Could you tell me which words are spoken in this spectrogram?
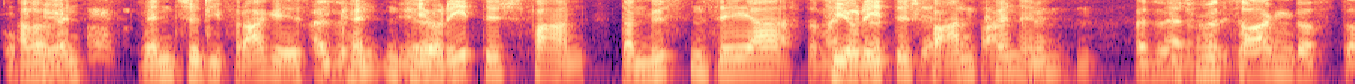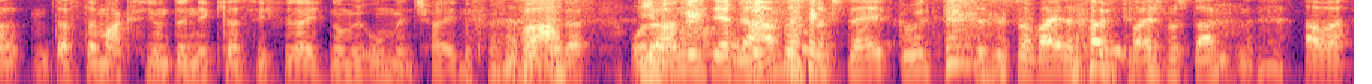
Okay. Aber wenn, wenn schon die Frage ist, Also, sie könnten ja. theoretisch fahren, dann müssten sie ja Ach, meinst theoretisch fahren schon können. könnten. Also Ja, ich würde ich das- sagen, dass, da, dass der Maxi und der Niklas sich vielleicht nochmal umentscheiden können. Was? Oder? Die Oder- haben das jetzt Wir schon haben das so gestellt, gut. Das ist vorbei, dann habe ich es falsch verstanden. Aber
